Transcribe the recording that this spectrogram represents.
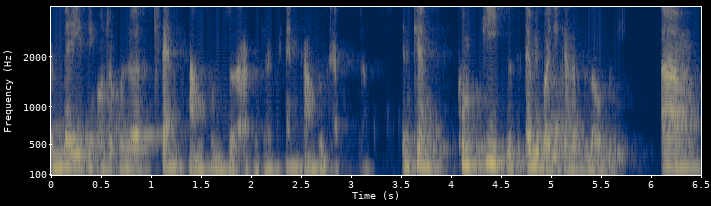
amazing entrepreneurs can come from South Africa, can come from Africa, and can compete with everybody kind of globally. Um,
